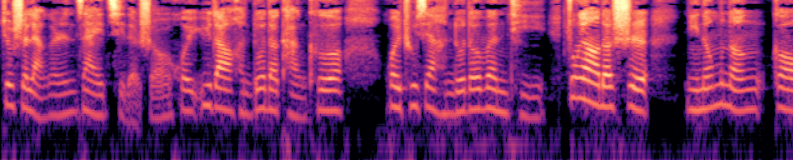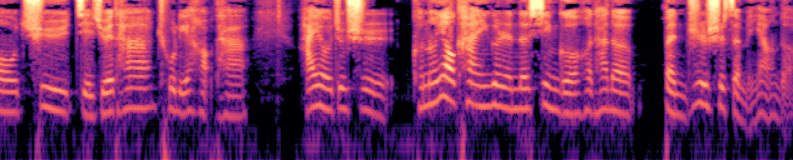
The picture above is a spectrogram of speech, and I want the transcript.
就是两个人在一起的时候会遇到很多的坎坷，会出现很多的问题。重要的是你能不能够去解决它、处理好它，还有就是可能要看一个人的性格和他的。本质是怎么样的？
